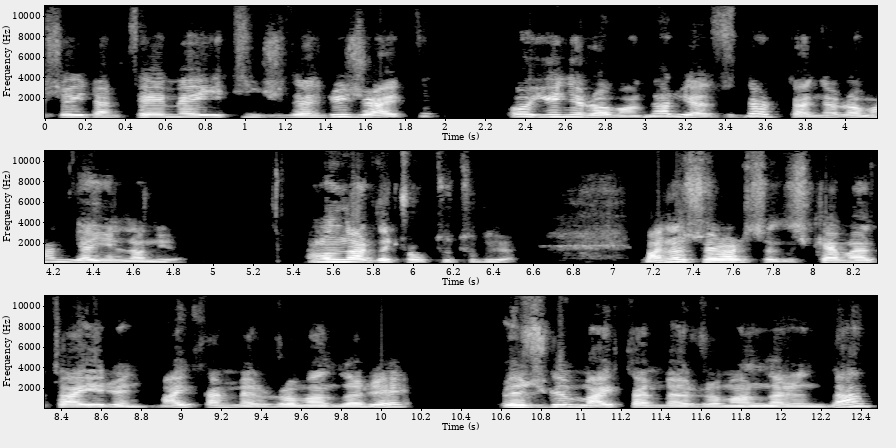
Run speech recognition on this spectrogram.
şeyden FM ikinciden rica ettik. O yeni romanlar yazdı. Dört tane roman yayınlanıyor. Onlar da çok tutuluyor. Bana sorarsanız Kemal Tahir'in Michael romanları özgün Michael romanlarından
